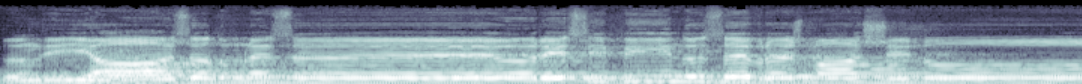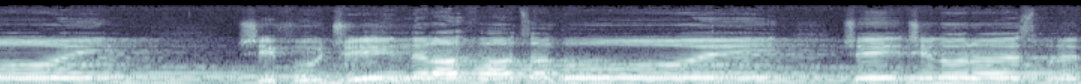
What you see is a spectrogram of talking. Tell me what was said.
Înviază Dumnezeu, risipindu-se vrăjmașii Lui și fugind de la fața Lui, cei ce l spre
